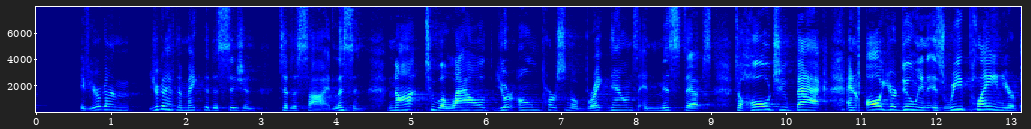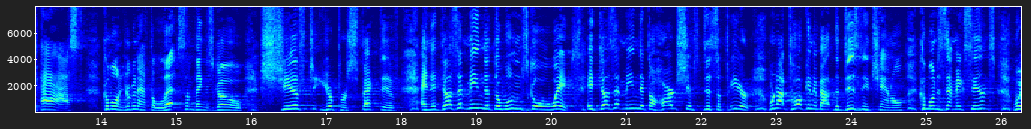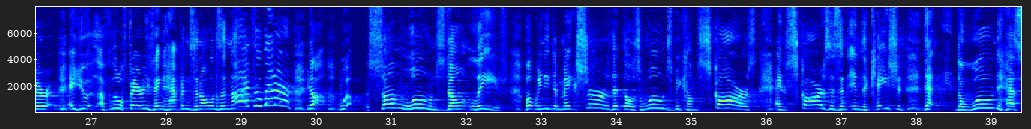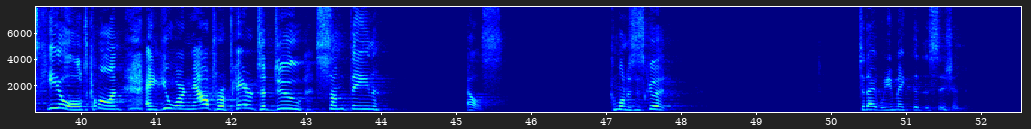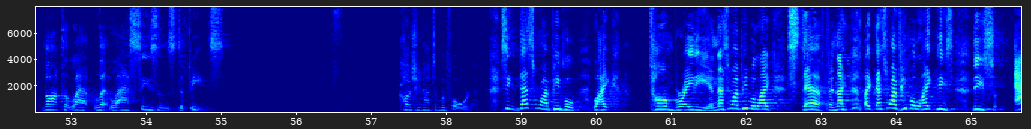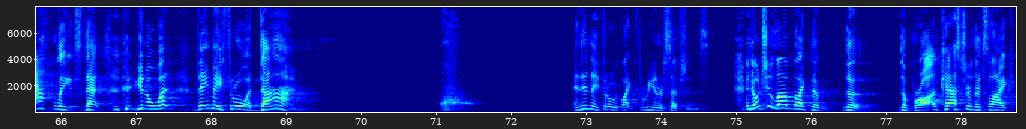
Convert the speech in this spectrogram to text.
if you're going to you're going to have to make the decision to decide, listen, not to allow your own personal breakdowns and missteps to hold you back, and all you're doing is replaying your past. Come on, you're gonna have to let some things go, shift your perspective, and it doesn't mean that the wounds go away. It doesn't mean that the hardships disappear. We're not talking about the Disney Channel. Come on, does that make sense? Where a, you, a little fairy thing happens, and all of a sudden, ah, I feel better. Yeah, well, some wounds don't leave, but we need need to make sure that those wounds become scars, and scars is an indication that the wound has healed. Come on, and you are now prepared to do something else. Come on, is this is good. Today, will you make the decision not to let last season's defeats cause you not to move forward? See, that's why people like Tom Brady, and that's why people like Steph, and like, like that's why people like these, these athletes that, you know what, they may throw a dime. And then they throw like three interceptions. And don't you love like the, the, the broadcaster that's like,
